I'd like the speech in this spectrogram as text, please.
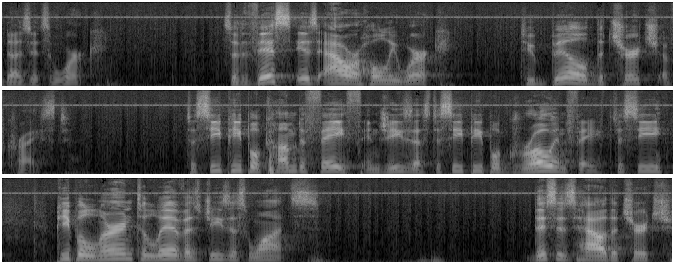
does its work." So this is our holy work to build the church of Christ. To see people come to faith in Jesus, to see people grow in faith, to see People learn to live as Jesus wants. This is how the church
